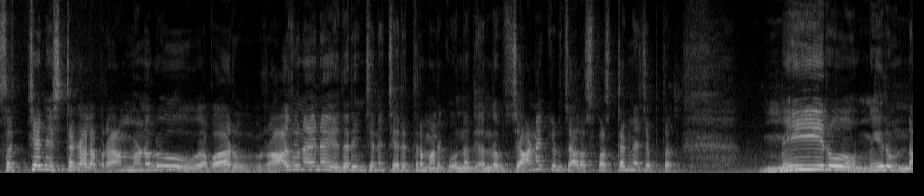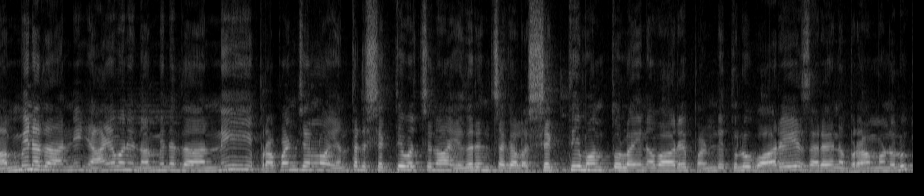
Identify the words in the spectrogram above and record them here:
సత్యనిష్ట గల బ్రాహ్మణులు వారు రాజునైనా ఎదిరించిన చరిత్ర మనకు ఉన్నది. అందుకు చాణక్యుడు చాలా స్పష్టంగా చెప్తాడు. మీరు మీరు నమ్మిన దాన్ని న్యాయమని నమ్మిన దాన్ని ప్రపంచంలో ఎంతటి శక్తి వచ్చినా ఎదిరించగల శక్తిమంతులైన వారే పండితులు వారే సరైన బ్రాహ్మణులు.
